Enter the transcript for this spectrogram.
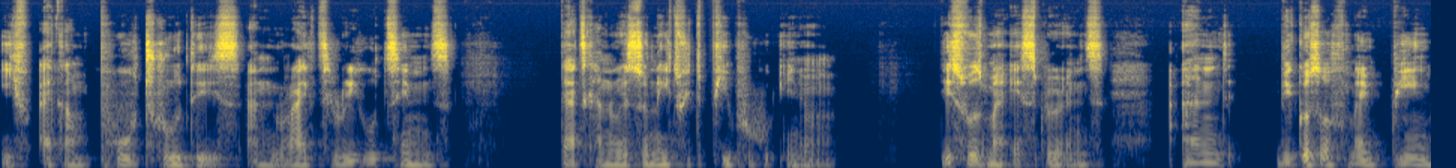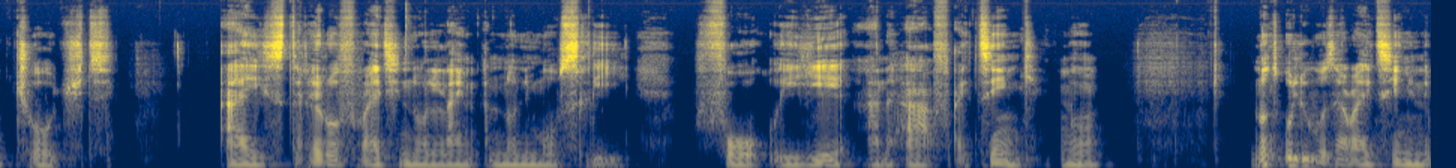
if I can pull through this and write real things that can resonate with people, you know. This was my experience. And because of my being judged I started off writing online anonymously for a year and a half, I think. You know, not only was I writing in a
